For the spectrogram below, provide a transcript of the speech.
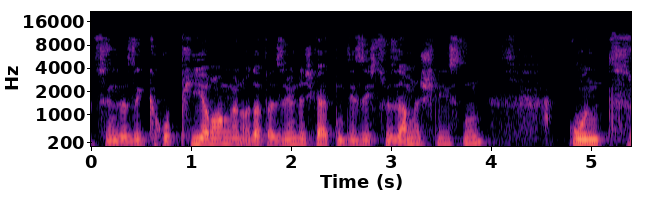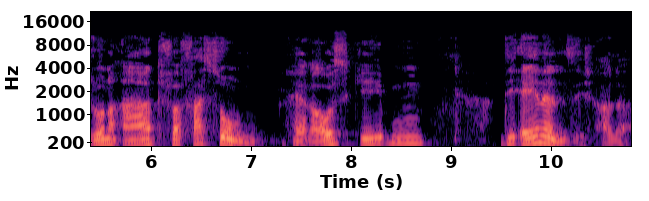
bzw. Gruppierungen oder Persönlichkeiten, die sich zusammenschließen und so eine Art Verfassung herausgeben. Die ähneln sich alle,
